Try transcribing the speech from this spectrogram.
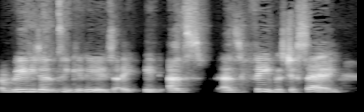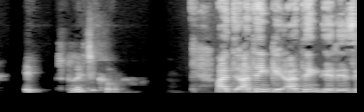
I really don't think it is. It, it as as Fee was just saying, it's political. I, I, think I think it is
